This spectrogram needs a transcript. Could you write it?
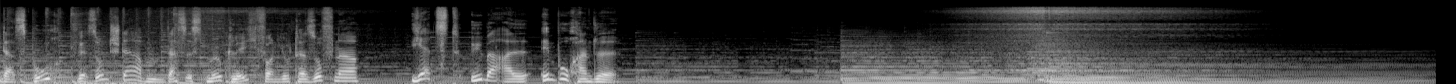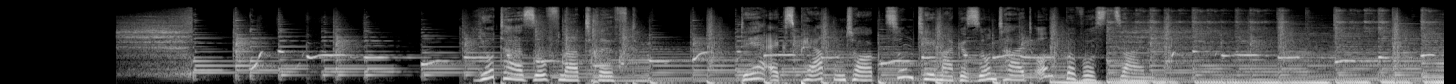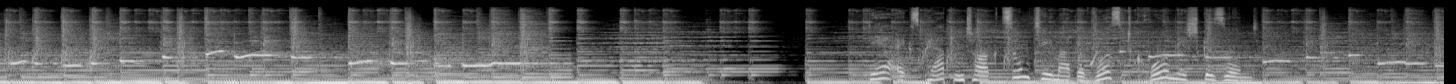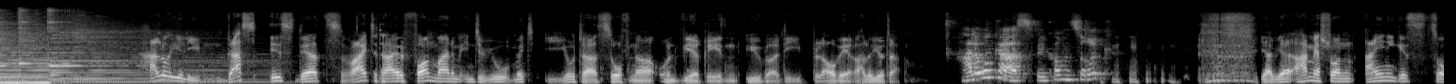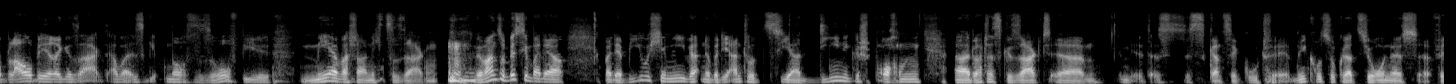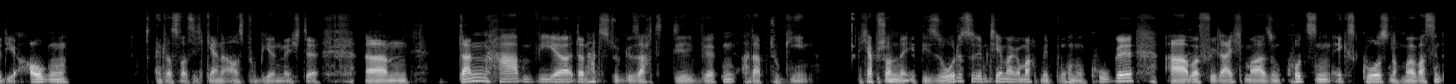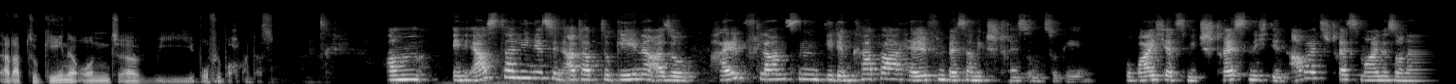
Das Buch Gesund sterben, das ist möglich von Jutta Suffner. Jetzt überall im Buchhandel. Jutta Suffner trifft. Der Expertentalk zum Thema Gesundheit und Bewusstsein. Der Expertentalk zum Thema bewusst chronisch gesund. Hallo ihr Lieben, das ist der zweite Teil von meinem Interview mit Jutta Sofner und wir reden über die Blaubeere. Hallo Jutta. Hallo Lukas, willkommen zurück. ja, wir haben ja schon einiges zur Blaubeere gesagt, aber es gibt noch so viel mehr wahrscheinlich zu sagen. Wir waren so ein bisschen bei der, bei der Biochemie, wir hatten über die Anthocyanidine gesprochen. Äh, du hattest gesagt, ähm, dass das Ganze gut für Mikrozirkulation ist, äh, für die Augen etwas, was ich gerne ausprobieren möchte. Ähm, dann haben wir, dann hattest du gesagt, die wirken adaptogen. Ich habe schon eine mhm. Episode zu dem Thema gemacht mit Bruno Kugel, aber vielleicht mal so einen kurzen Exkurs nochmal. Was sind Adaptogene und äh, wie, wofür braucht man das? Um, ähm, in erster Linie sind Adaptogene also Heilpflanzen, die dem Körper helfen, besser mit Stress umzugehen. Wobei ich jetzt mit Stress nicht den Arbeitsstress meine, sondern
